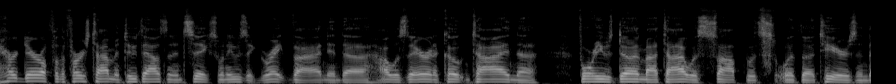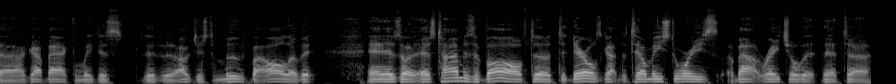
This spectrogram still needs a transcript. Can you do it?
heard Darrell for the first time in 2006 when he was at Grapevine, and uh, I was there in a coat and tie, and uh, before he was done, my tie was sopped with with uh, tears, and uh, I got back, and we just it, I was just moved by all of it. And as uh, as time has evolved, uh, Darrell's gotten to tell me stories about Rachel that that. Uh,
